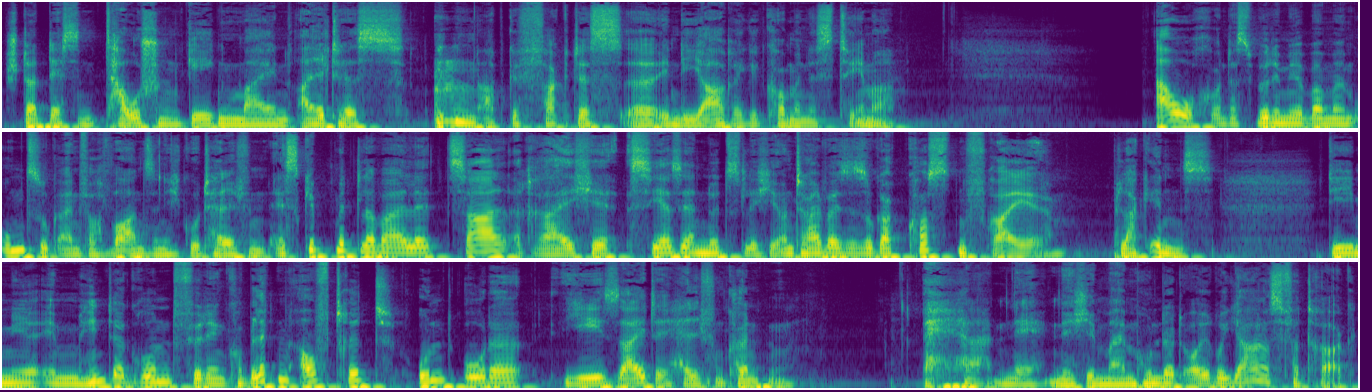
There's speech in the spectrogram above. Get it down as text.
stattdessen tauschen gegen mein altes, abgefucktes, äh, in die Jahre gekommenes Thema. Auch, und das würde mir bei meinem Umzug einfach wahnsinnig gut helfen, es gibt mittlerweile zahlreiche, sehr, sehr nützliche und teilweise sogar kostenfreie Plugins, die mir im Hintergrund für den kompletten Auftritt und oder je Seite helfen könnten. Ja, nee, nicht in meinem 100 Euro Jahresvertrag.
